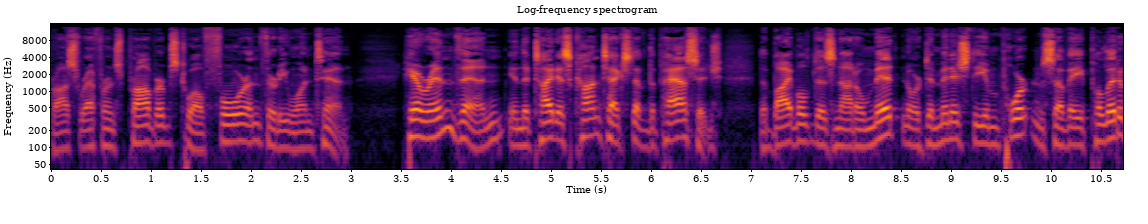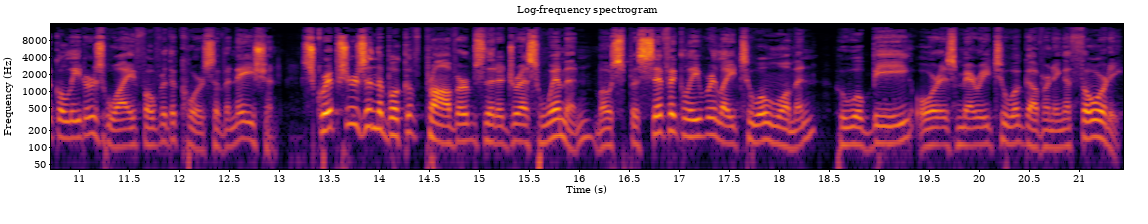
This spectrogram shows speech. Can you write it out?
Cross reference Proverbs 12:4 and 31:10. Herein, then, in the tightest context of the passage, the Bible does not omit nor diminish the importance of a political leader's wife over the course of a nation. Scriptures in the book of Proverbs that address women most specifically relate to a woman who will be or is married to a governing authority.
